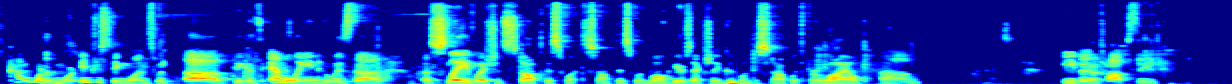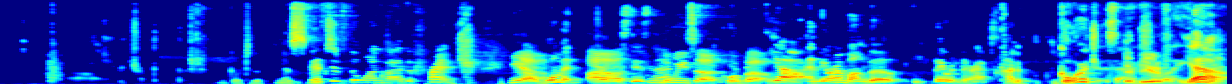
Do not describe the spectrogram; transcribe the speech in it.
is kind of one of the more interesting ones with uh, because Emmeline, who was the, a slave, well, I should stop this one. Stop this one. Well, here's actually a good one to stop with for a while. Um, Eva and Topsy. Uh, go to the this, This next is the one by the French yeah uh, woman uh, artist, isn't it? Louisa Corbeau. Yeah, and they're among the they're they're abs- kind of gorgeous. Actually. They're beautiful. Yeah.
